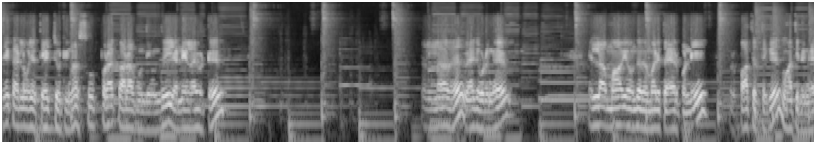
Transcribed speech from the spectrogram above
அதே கடலில் கொஞ்சம் தேய்ச்சி விட்டிங்கன்னா சூப்பராக காரா பூந்தி வந்து எண்ணெயெல்லாம் விட்டு நல்லா அதை வேக விடுங்க. எல்லா மாவையும் வந்து அந்த மாதிரி தயார் பண்ணி ஒரு பாத்திரத்துக்கு மாற்றிடுங்க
